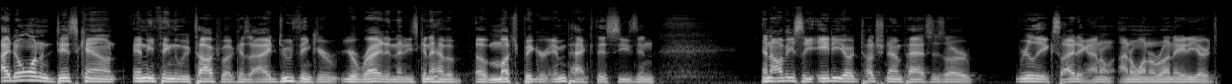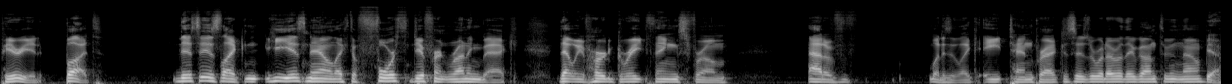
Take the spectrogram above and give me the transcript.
I don't want to discount anything that we've talked about because I do think you're you're right in that he's going to have a, a much bigger impact this season. And obviously, 80 yard touchdown passes are really exciting. I don't I don't want to run 80 yards period, but this is like he is now like the fourth different running back that we've heard great things from out of what is it like eight, ten practices or whatever they've gone through now. Yeah.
